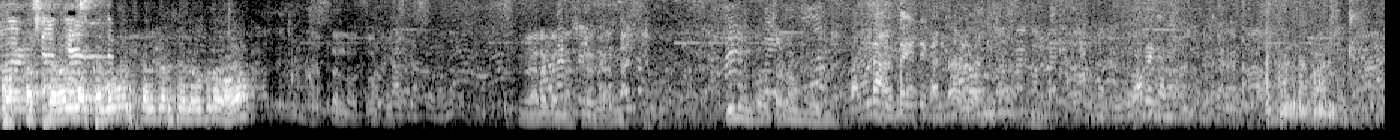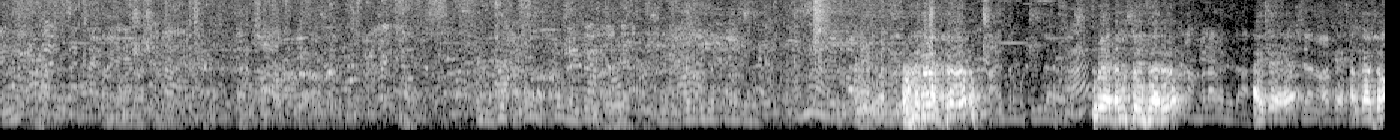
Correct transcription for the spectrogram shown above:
ఒక్క క్షణంలో కళ్ళు మూసి కలిగడిసే లోపల వేరే పేరు నచ్చలేదు ఇది ఇంత అటెంప్ట్ చేశారు. అయితే ఓకే సంతోషం.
